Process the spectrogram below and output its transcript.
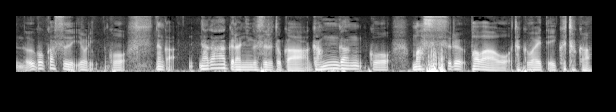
動かすより、こう、なんか、長くランニングするとか、ガンガンこう、マッスルパワーを蓄えていくとか、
